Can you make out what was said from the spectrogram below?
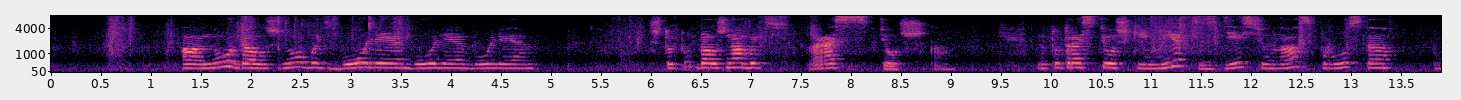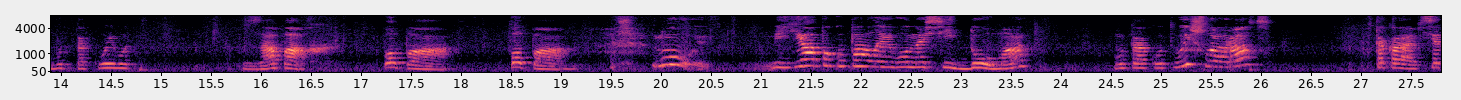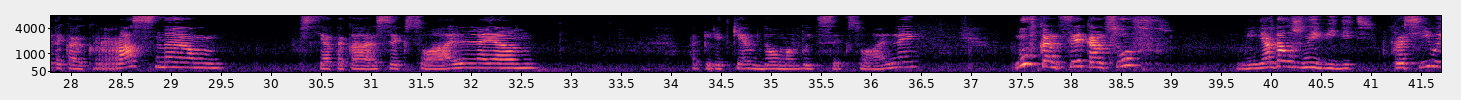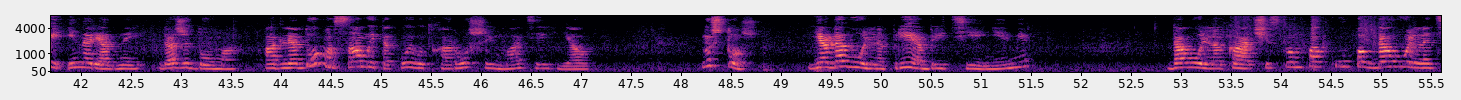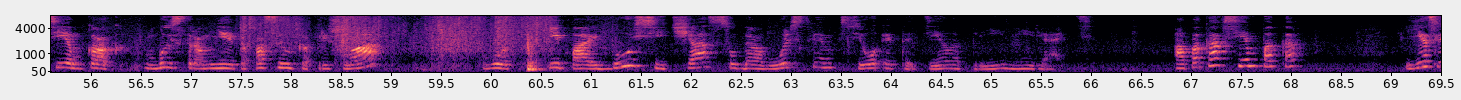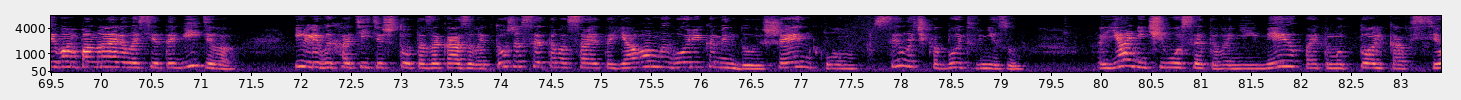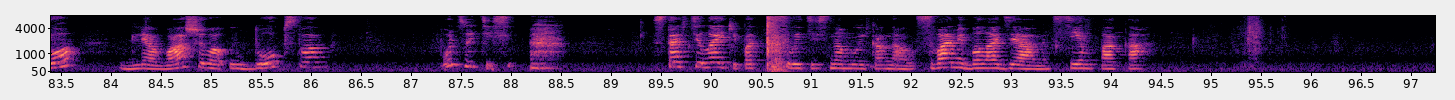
оно должно быть более, более, более... Что тут должна быть растежка. Но тут растежки нет. Здесь у нас просто вот такой вот запах. Попа, попа. Ну, я покупала его носить дома. Вот так вот вышла, раз, такая, вся такая красная, вся такая сексуальная. А перед кем дома быть сексуальной? Ну, в конце концов, меня должны видеть красивой и нарядной, даже дома. А для дома самый такой вот хороший материал. Ну что ж, я довольна приобретениями довольна качеством покупок, довольна тем, как быстро мне эта посылка пришла. Вот, и пойду сейчас с удовольствием все это дело примерять. А пока всем пока. Если вам понравилось это видео, или вы хотите что-то заказывать тоже с этого сайта, я вам его рекомендую. Shane.com. Ссылочка будет внизу. Я ничего с этого не имею, поэтому только все для вашего удобства. Пользуйтесь. Ставьте лайки, подписывайтесь на мой канал. С вами была Диана. Всем пока.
